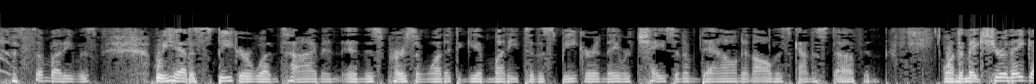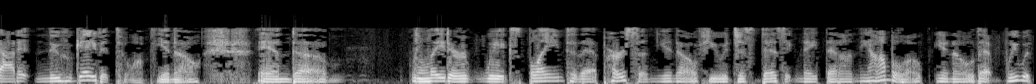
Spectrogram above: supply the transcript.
somebody was, we had a speaker one time and, and this person wanted to give money to the speaker and they were chasing him down and all this kind of stuff and wanted to make sure they got it and knew who gave it to them, you know. And, um, later we explained to that person, you know, if you would just designate that on the envelope, you know, that we would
